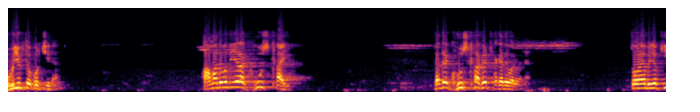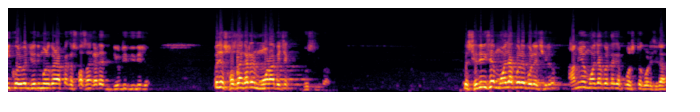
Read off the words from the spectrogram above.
অভিযুক্ত করছি না। আমাদের মধ্যে যারা ঘুষ খায়, তাদের ঘুষ খাওয়াকে ঠেকাতে পারবে না। তখন আমি কি করবেন? যদি মনে করেন আপনাকে শ্মশান ঘাটের ডিউটি দিয়ে দিল। বলছে শ্মশান ঘাটের মোড়া বেচে ঘুষ নিব তো সেদিন সে মজা করে বলেছিল, আমিও মজা করে তাকে প্রশ্ন করেছিলাম।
